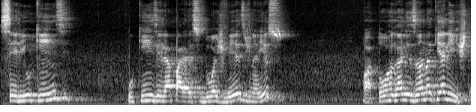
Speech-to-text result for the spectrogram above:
seria o 15. O 15 ele aparece duas vezes, não é isso? Estou organizando aqui a lista.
